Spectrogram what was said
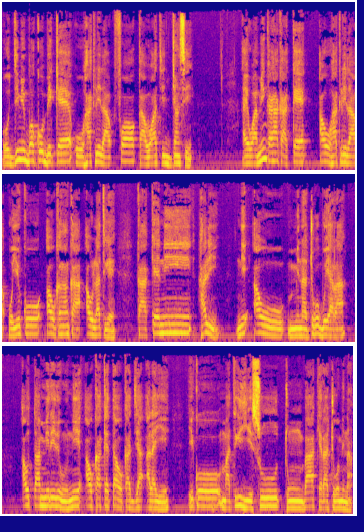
o dimi bɔko bɛ kɛ u hakili la fɔɔ ka wagati jan se ayiwa min ka kan ka kɛ aw hakili la o ye ko aw ka kan ka aw latigɛ k'a kɛ ni hali ni aw minɛcogo boyara aw ta miiririw ni aw ka kɛtaw ka diya ala ye i ko matigi yesu tun b'a kɛra cogo min na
